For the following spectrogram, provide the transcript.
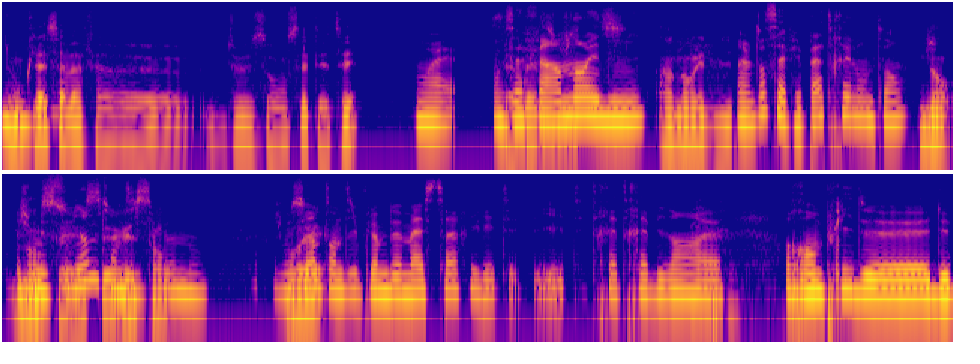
Donc là, ça va faire euh, deux ans cet été. Ouais, ça, fait un an et demi. Un an et demi. En même temps, ça fait pas très longtemps. Non, je, me souviens de ton diplôme. Je me souviens de ton diplôme de master, il était, était très très bien euh, rempli de, de,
